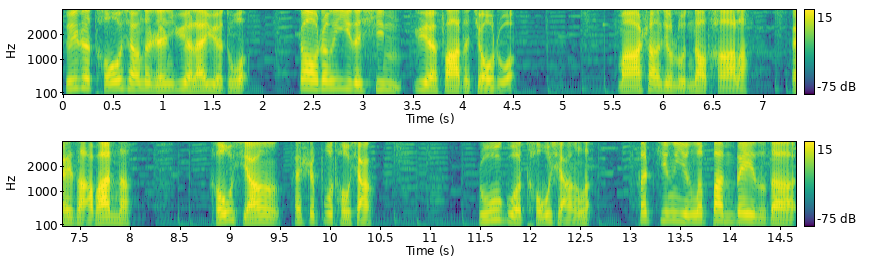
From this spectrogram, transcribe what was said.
随着投降的人越来越多，赵正义的心越发的焦灼。马上就轮到他了，该咋办呢？投降还是不投降？如果投降了，他经营了半辈子的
